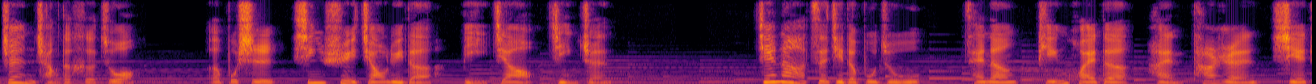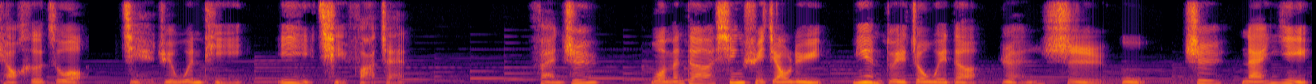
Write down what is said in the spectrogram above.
正常的合作，而不是心绪焦虑的。比较竞争，接纳自己的不足，才能平怀地和他人协调合作，解决问题，一起发展。反之，我们的心绪焦虑面对周围的人事物，是难以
